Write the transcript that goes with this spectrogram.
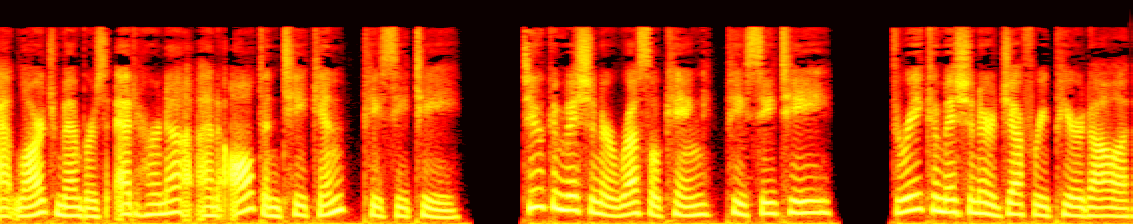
at large members Ed Herna and Alton Teakin, PCT. 2. Commissioner Russell King, PCT. 3. Commissioner Jeffrey Pierdala,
